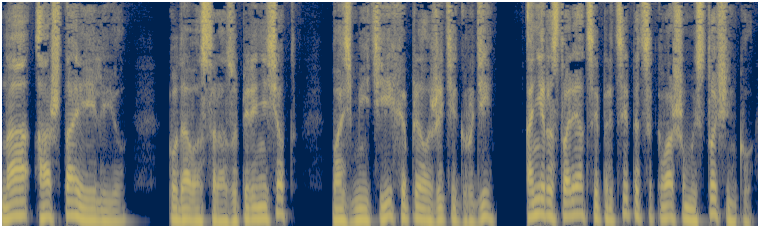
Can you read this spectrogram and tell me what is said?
на Аштаэлию, куда вас сразу перенесет. Возьмите их и приложите к груди. Они растворятся и прицепятся к вашему источнику,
